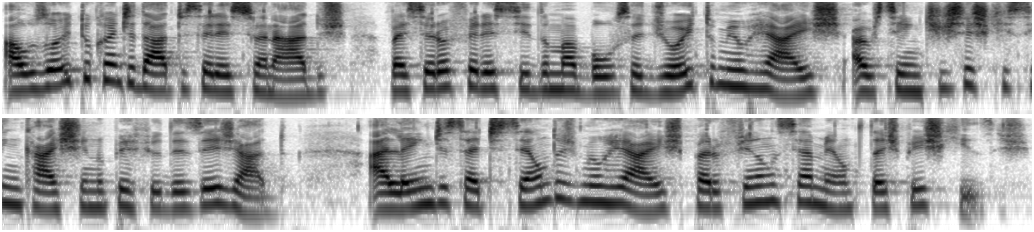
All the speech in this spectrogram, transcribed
Aos oito candidatos selecionados, vai ser oferecida uma bolsa de 8 mil reais aos cientistas que se encaixem no perfil desejado, além de 700 mil reais para o financiamento das pesquisas.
